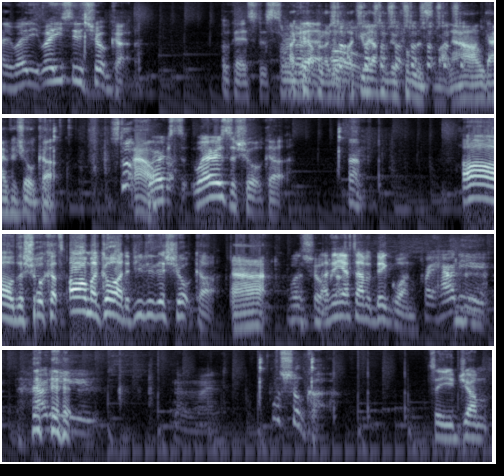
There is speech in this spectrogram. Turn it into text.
Hey, where do you, where do you see the shortcut? Okay, so it's Oh, three. I no, get no, up and I stop, got two stop, up and stop, performance stop, right stop, now. I'm going for shortcut. Stop! Ow. Where's where is the shortcut? Huh. Oh, the shortcuts. Oh my god! If you do this shortcut, Ah, What's I shortcut? think you have to have a big one. Wait, how do you? How do you? Never mind. What shortcut? So you jump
